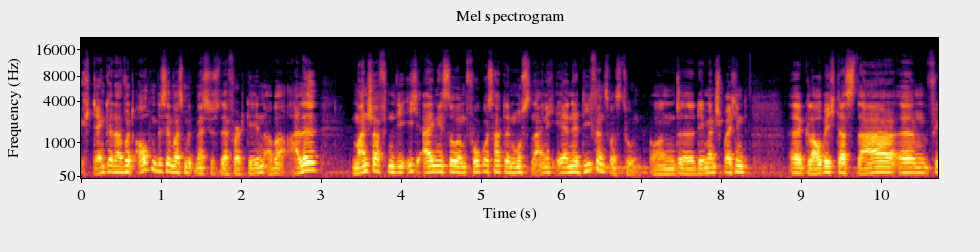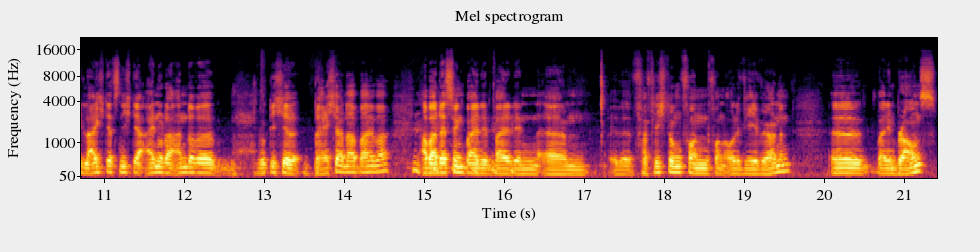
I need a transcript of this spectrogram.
Ich denke, da wird auch ein bisschen was mit Matthew Stafford gehen, aber alle Mannschaften, die ich eigentlich so im Fokus hatte, mussten eigentlich eher in der Defense was tun. Und äh, dementsprechend äh, glaube ich, dass da ähm, vielleicht jetzt nicht der ein oder andere wirkliche Brecher dabei war. Aber deswegen bei, den- bei den ähm, äh, Verpflichtungen von, von Olivier Vernon äh, bei den Browns,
